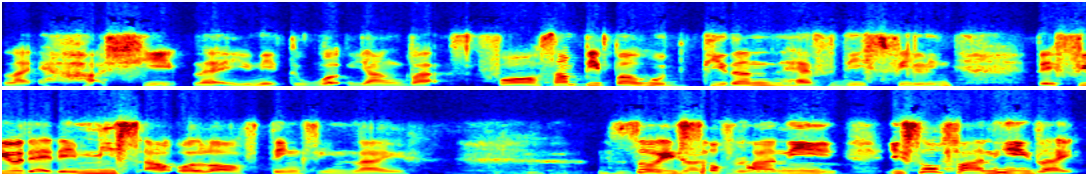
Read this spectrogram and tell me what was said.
like hardship like you need to work young but for some people who didn't have this feeling they feel that they miss out a lot of things in life so it's so funny true. it's so funny like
